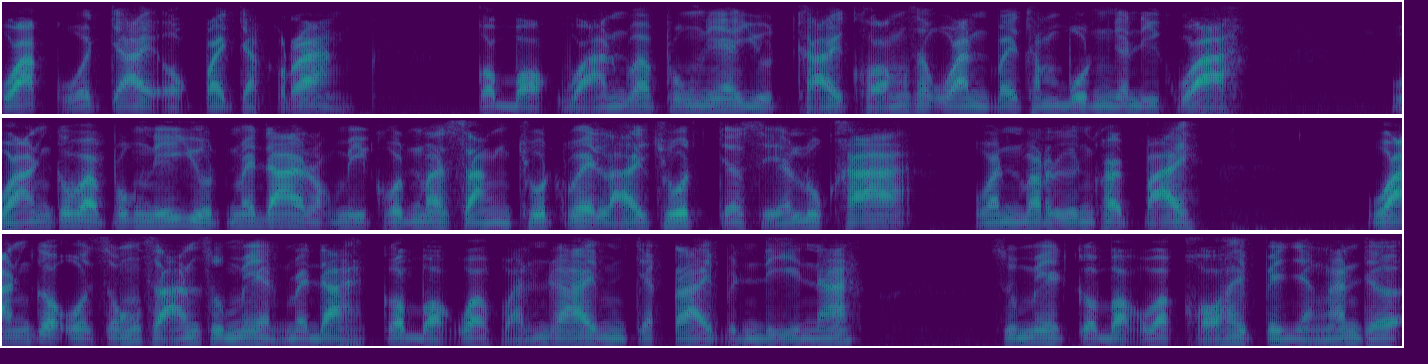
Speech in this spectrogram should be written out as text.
ควักหัวใจออกไปจากร่าง ก็บอกหวานว่าพรุ่งนี้หยุดขายของสักวันไปทำบุญกันดีกว่า หวานก็ว่าพรุ่งนี้หยุดไม่ได้หรอกมีคนมาสั่งชุดไว้หลายชุดจะเสียลูกค้า วันมะรืนค่อยไป หวานก็อดสงสารสุเมธไม่ได้ ก็บอกว่าฝันร้ายมันจะกลายเป็นดีนะ สุเมธก็บอกว่าขอให้เป็นอย่างนั้นเถอะ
